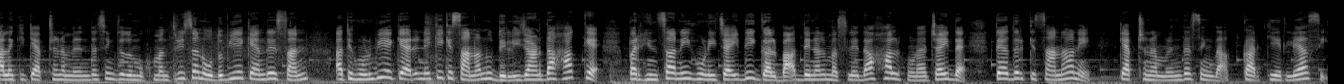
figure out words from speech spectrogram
ਹਾਲਾਂਕਿ ਕੈਪਟਨ ਅਮਰਿੰਦਰ ਸਿੰਘ ਜਦੋਂ ਮੁੱਖ ਮੰਤਰੀ ਸਨ, ਉਦੋਂ ਵੀ ਇਹ ਕਹਿੰਦੇ ਸਨ ਅਤੇ ਹੁਣ ਵੀ ਇਹ ਕਹਿ ਰਹੇ ਨੇ ਕਿ ਕਿਸਾਨਾਂ ਨੂੰ ਦਿੱਲੀ ਜਾਣ ਦਾ ਹੱਕ ਹੈ, ਪਰ ਹਿੰਸਾ ਨਹੀਂ ਹੋਣੀ ਚਾਹੀਦੀ। ਗੱਲਬਾਤ ਦੇ ਨਾਲ ਮਸਲੇ ਦਾ ਹੱਲ ਹੋਣਾ ਚਾਹੀਦਾ ਹੈ। ਤੇ ਅਦਰ ਕਿਸਾਨਾਂ ਨੇ ਕੈਪਟਨ ਅਮਰਿੰਦਰ ਸਿੰਘ ਦਾ ਘਰ ਘੇਰ ਲਿਆ ਸੀ।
